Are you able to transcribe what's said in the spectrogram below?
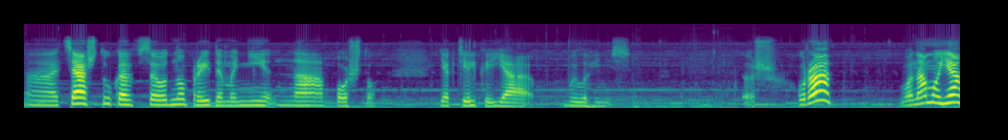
е, ця штука все одно прийде мені на пошту, як тільки я вилогінюсь. Тож, ура! Вона моя.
